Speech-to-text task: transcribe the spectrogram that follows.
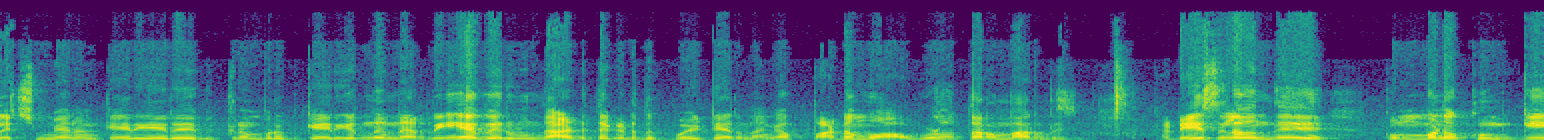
லட்சுமி மேனன் கேரியரு விக்ரம் பிரபு கேரியர்னு நிறைய பேர் வந்து அடுத்த கட்டத்துக்கு போயிட்டே இருந்தாங்க. படமும் அவ்வளோ தரமாக இருந்துச்சு. கடைசியில் வந்து கொம்பனை கும்கி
